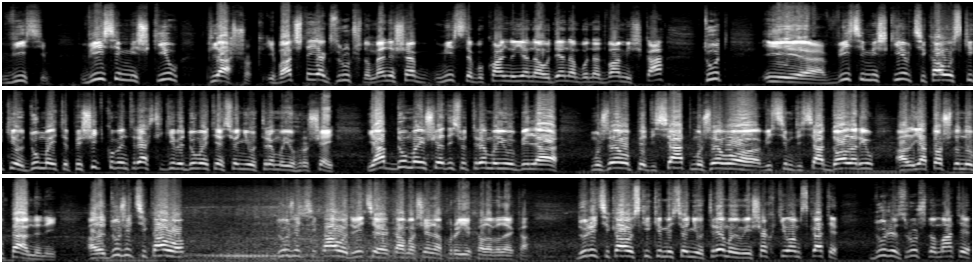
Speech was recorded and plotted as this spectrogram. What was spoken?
вісім. Вісім мішків пляшок. І бачите, як зручно. У мене ще місце буквально є на один або на два мішка тут. І е, вісім мішків. Цікаво, скільки думаєте. Пишіть в коментарях, скільки ви думаєте, я сьогодні отримаю грошей. Я б думаю, що я десь отримаю біля, можливо, 50, можливо, 80 доларів, але я точно не впевнений. Але дуже цікаво, дуже цікаво, дивіться, яка машина проїхала велика. Дуже цікаво, скільки ми сьогодні отримуємо. І ще хотів вам сказати, дуже зручно мати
